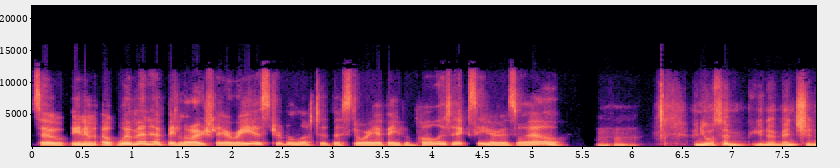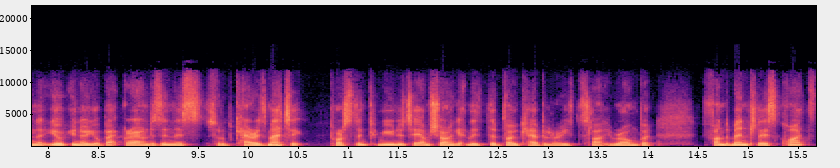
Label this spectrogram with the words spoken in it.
So, you know, women have been largely erased from a lot of the story of even politics here as well. Mm-hmm. And you also, you know, mentioned that your, you know, your background is in this sort of charismatic Protestant community. I'm sure I'm getting the, the vocabulary slightly wrong, but fundamentalist, quite,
